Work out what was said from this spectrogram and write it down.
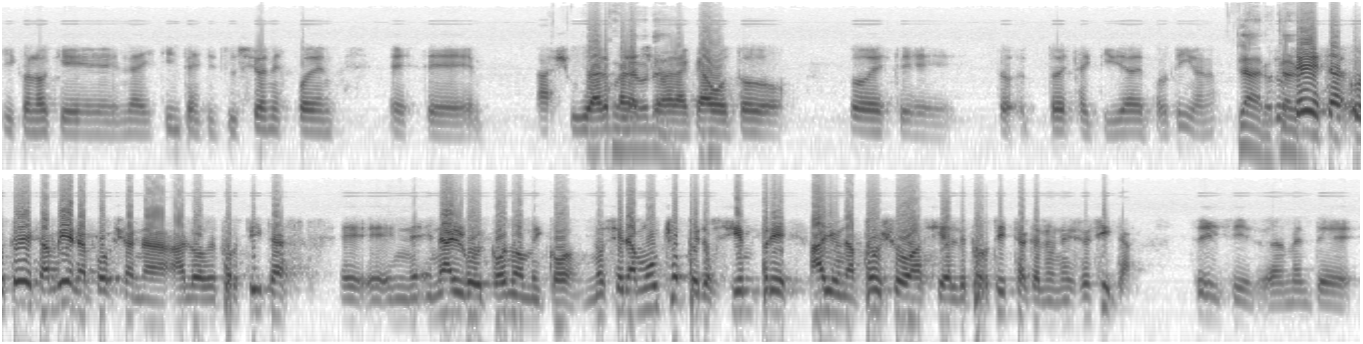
y con lo que las distintas instituciones pueden este, ayudar para llevar a cabo todo, todo este toda esta actividad deportiva. ¿no? Claro, Ustedes, ustedes también apoyan a, los deportistas eh, en, algo económico. No será mucho, pero siempre hay un apoyo hacia el deportista que lo necesita. Sí, sí, realmente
